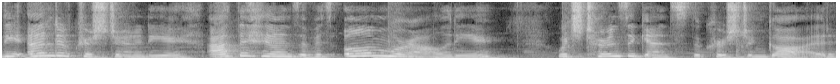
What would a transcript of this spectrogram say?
The end of Christianity, at the hands of its own morality, which turns against the Christian God.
